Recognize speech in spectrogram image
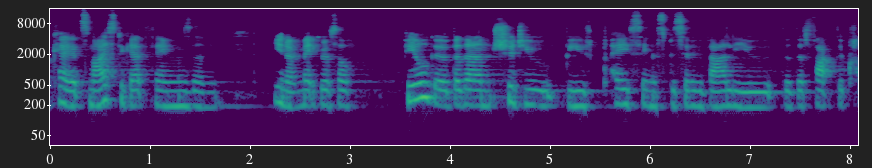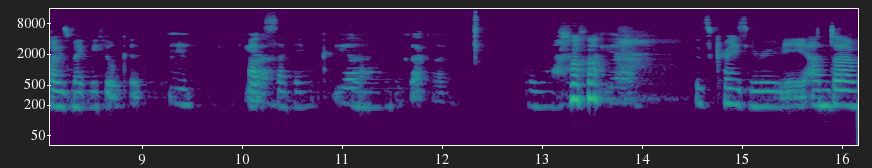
okay, it's nice to get things and you know make yourself feel good, but then should you be placing a specific value that the fact that clothes make me feel good? yeah, That's I think. yeah, exactly, But yeah. yeah. it's crazy, really. And um,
